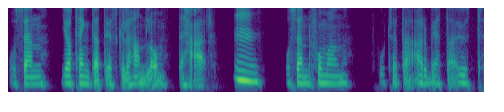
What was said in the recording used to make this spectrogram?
och sen jag tänkte att det skulle handla om det här. Mm. Och sen får man fortsätta arbeta ut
